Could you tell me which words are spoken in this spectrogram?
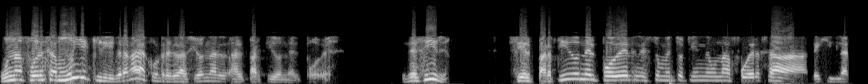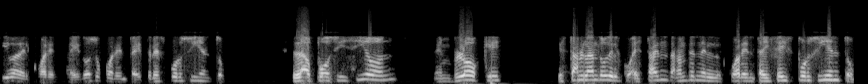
una fuerza muy equilibrada con relación al, al, partido en el poder. Es decir, si el partido en el poder en este momento tiene una fuerza legislativa del 42 o 43%, la oposición en bloque, está hablando del está en el 46%.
